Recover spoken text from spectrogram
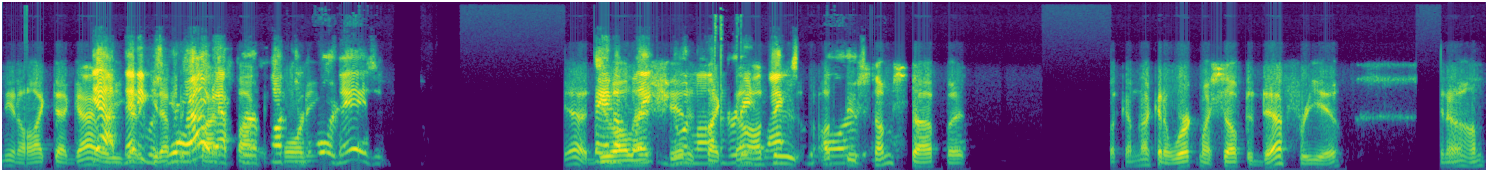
you know, like that guy. yeah, then he was get up wore out after fucking four days. Yeah, do all that late shit. It's like, no, I'll do, I'll do some stuff, but look, I'm not going to work myself to death for you. You know, I'm,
